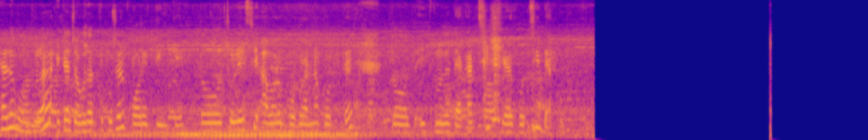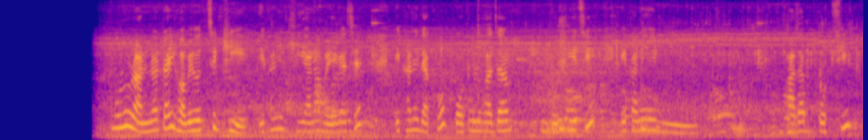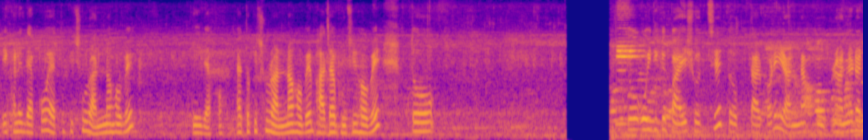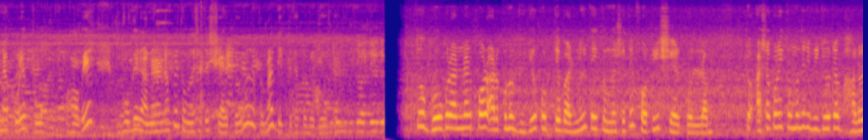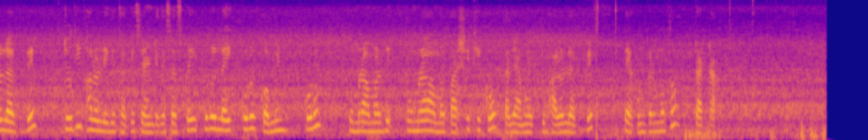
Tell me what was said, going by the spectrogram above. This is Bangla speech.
হ্যালো বন্ধুরা, এটা জগদ্ধাত্রী পুজোর পরের দিনকে। তো চলে এসেছি আবারও ভোগ রান্না করতে। তো তোমাদের দেখাচ্ছি শেয়ার করছি, দেখো। পুরো রান্নাটাই হবে হচ্ছে ঘিয়ে এখানে ঘি আনা হয়ে গেছে। এখানে দেখো, পটল ভাজা বসিয়েছি। এখানে ভাজা করছি। এখানে দেখো, এত কিছু রান্না হবে। এই দেখো, এত কিছু রান্না হবে, ভাজা ভুজি হবে। তো তো ওইদিকে পায়েস হচ্ছে, তো তারপরে রান্না রান্না টান্না করে ভোগ হবে। ভোগে রান্না রান্না করে তোমাদের সাথে শেয়ার করব তোমরা দেখতে থাকো ভিডিওটা। তো ভোগ রান্নার পর আর কোনো ভিডিও করতে পারিনি, তাই তোমার সাথে ফটোই শেয়ার করলাম। তো আশা করি তোমাদের ভিডিওটা ভালো লাগবে। যদি ভালো লেগে থাকে চ্যানেলটাকে সাবস্ক্রাইব করো লাইক করো কমেন্ট করো। তোমরা আমাদের তোমরা আমার পাশে থেকো, তাহলে আমার একটু ভালো লাগবে। তো এখনকার মতো, টাটা।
